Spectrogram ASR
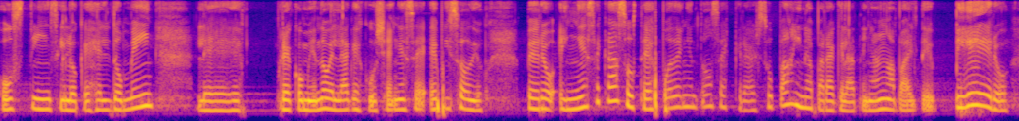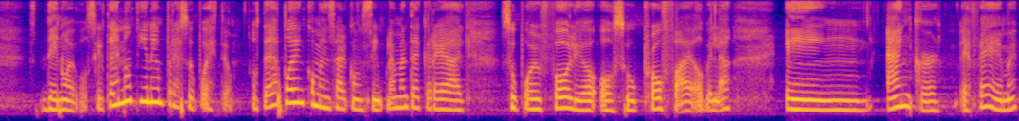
hostings y lo que es el domain. Les recomiendo ¿verdad? que escuchen ese episodio. Pero en ese caso ustedes pueden entonces crear su página para que la tengan aparte. Pero, de nuevo, si ustedes no tienen presupuesto, ustedes pueden comenzar con simplemente crear su portfolio o su profile, ¿verdad? En Anchor FM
